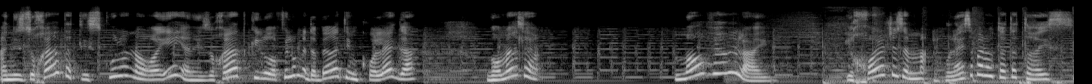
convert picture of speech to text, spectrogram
אני זוכרת את התסכול הנוראי, אני זוכרת כאילו אפילו מדברת עם קולגה ואומרת לה, מה עובר אליי? יכול להיות שזה, אולי זה בלוטת התריס,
